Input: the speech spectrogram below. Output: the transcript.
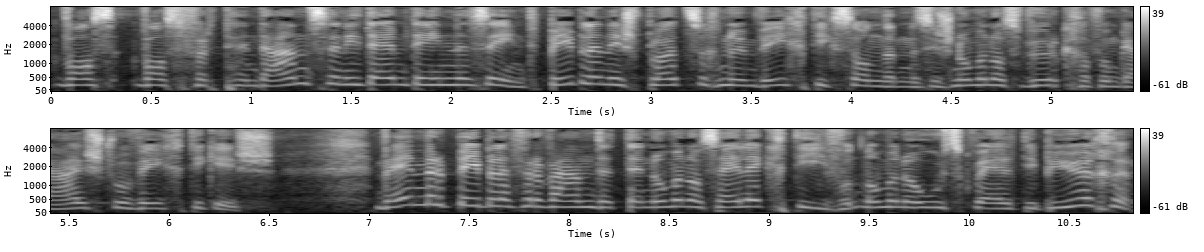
was, was für Tendenzen in dem drin sind. Die Bibel ist plötzlich nicht mehr wichtig, sondern es ist nur noch das Wirken vom Geist, das wichtig ist. Wenn wir die Bibel verwendet, dann nur noch selektiv und nur noch ausgewählte Bücher.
